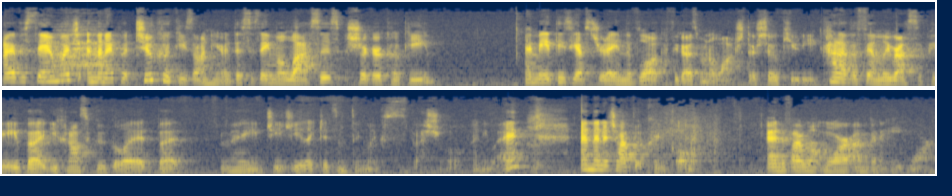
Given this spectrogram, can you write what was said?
I have a sandwich and then I put two cookies on here. This is a molasses sugar cookie. I made these yesterday in the vlog if you guys wanna watch. They're so cutie. Kind of a family recipe, but you can also Google it. But my Gigi like did something like special anyway. And then a chocolate crinkle. And if I want more, I'm gonna eat more.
